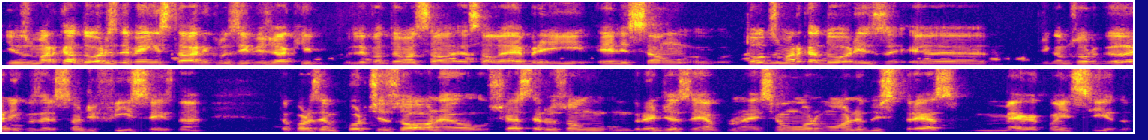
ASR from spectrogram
E os marcadores de bem-estar, inclusive, já que levantamos essa, essa lebre aí, eles são, todos os marcadores, é, digamos, orgânicos, eles são difíceis, né? Então, por exemplo, cortisol, né? O Chester usou um, um grande exemplo, né? Esse é um hormônio do estresse, mega conhecido,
